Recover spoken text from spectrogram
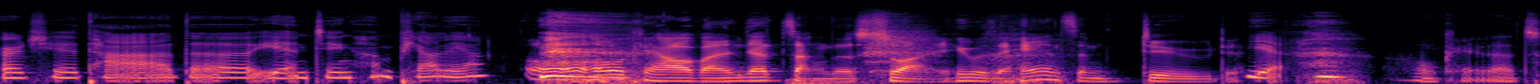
而且他的眼睛很漂亮。哦、oh,，OK，好，反正人家长得帅，He was a handsome dude. Yeah. OK, that's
